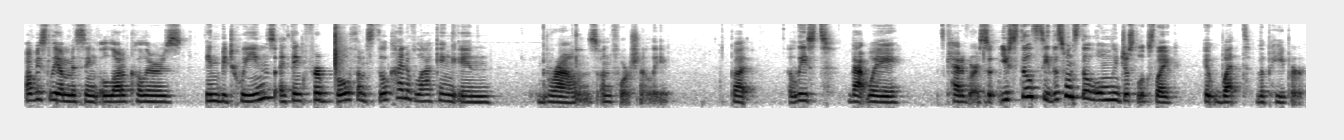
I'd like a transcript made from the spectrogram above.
obviously I'm missing a lot of colors in-betweens. I think for both I'm still kind of lacking in browns, unfortunately. But at least that way it's categorized. So you still see, this one still only just looks like it wet the paper.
